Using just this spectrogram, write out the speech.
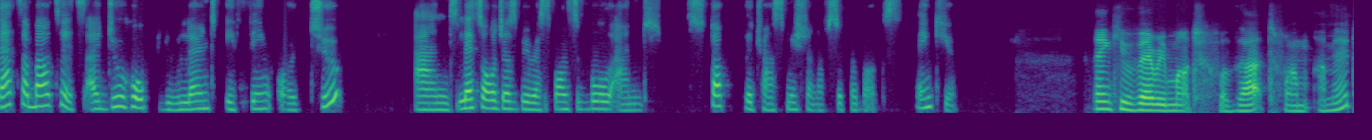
that's about it. I do hope you learned a thing or two. And let's all just be responsible and stop the transmission of superbugs. Thank you. Thank you very much for that from Ahmed.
